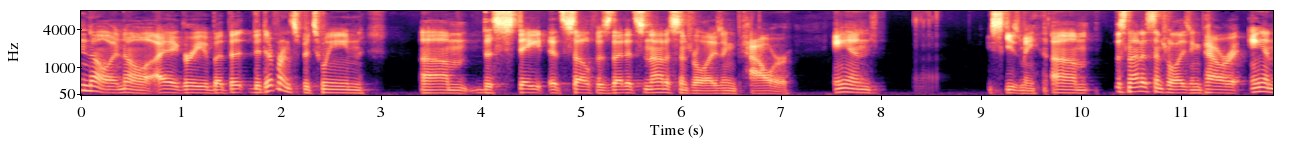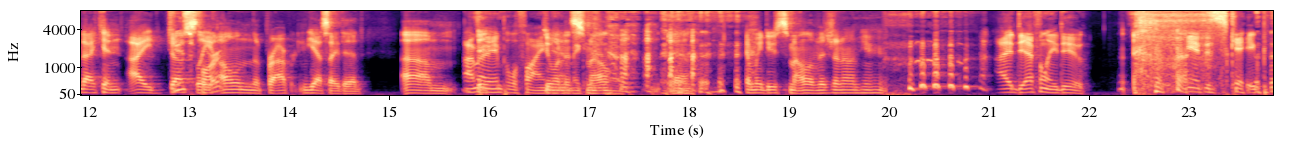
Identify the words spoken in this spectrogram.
No, no, I agree. But the, the difference between um, the state itself is that it's not a centralizing power. And, excuse me, um, it's not a centralizing power. And I can, I justly own the property. Yes, I did. Um, I'm did- amplifying. do you want to smell? yeah. Can we do smell vision on here? I definitely do. Can't escape.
